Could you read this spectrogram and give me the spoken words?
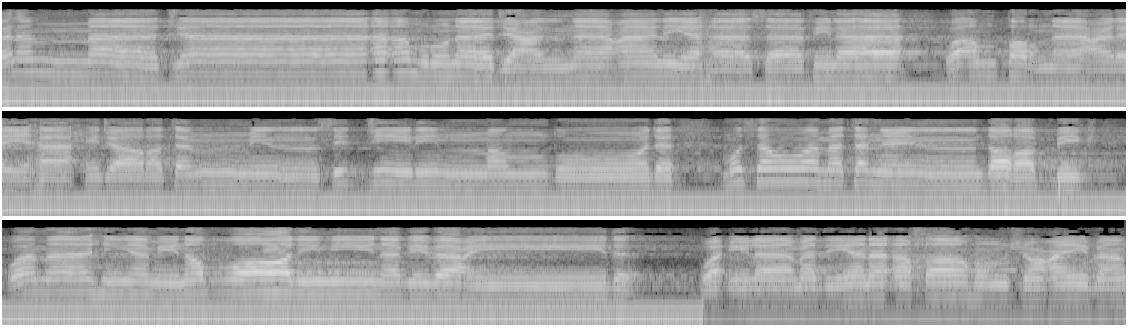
فلما جاء أمرنا جعلنا عاليها سافلها وأمطرنا عليها حجارة من سجيل منضود مسومة عند ربك وما هي من الظالمين ببعيد. وإلى مدين أخاهم شعيبا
